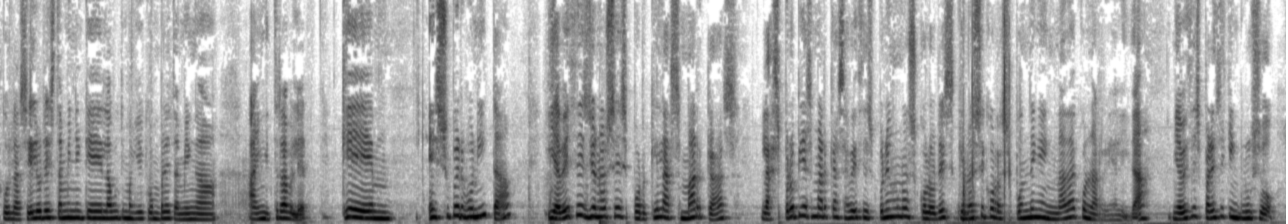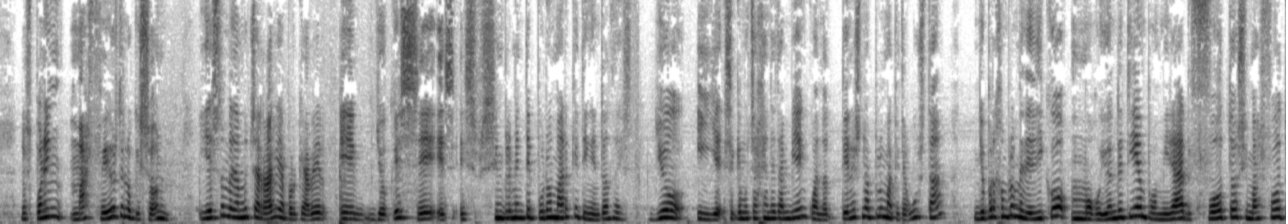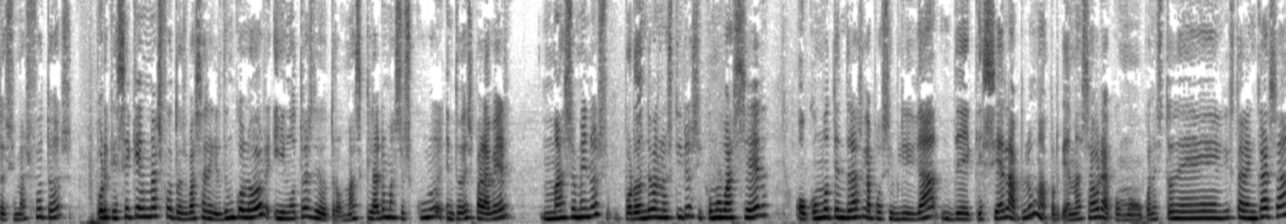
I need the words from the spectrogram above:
pues la Sailor es también que la última que compré también a, a Traveler, que mm, es súper bonita. Y a veces yo no sé por qué las marcas, las propias marcas a veces ponen unos colores que no se corresponden en nada con la realidad. Y a veces parece que incluso los ponen más feos de lo que son. Y esto me da mucha rabia porque, a ver, eh, yo qué sé, es, es, simplemente puro marketing. Entonces, yo, y sé que mucha gente también, cuando tienes una pluma que te gusta, yo, por ejemplo, me dedico mogollón de tiempo a mirar fotos y más fotos y más fotos, porque sé que en unas fotos va a salir de un color y en otras de otro, más claro, más oscuro. Entonces, para ver más o menos por dónde van los tiros y cómo va a ser o cómo tendrás la posibilidad de que sea la pluma, porque además ahora como con esto de estar en casa,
